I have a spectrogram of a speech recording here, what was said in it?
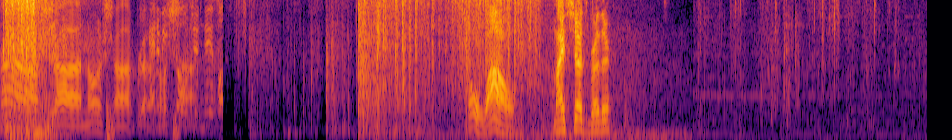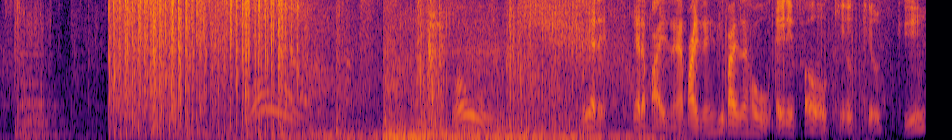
No shot, no shot, bro. No shot. Oh wow. Nice shots, brother. Whoa. He had a he had a bison. Bison he bison hold 84. Okay, okay, okay.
